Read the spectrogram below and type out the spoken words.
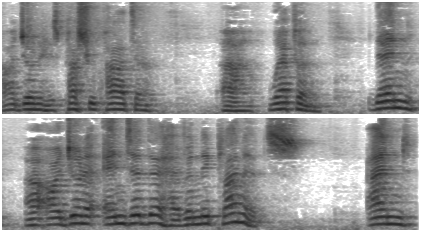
Arjuna his Pashupata uh, weapon. Then uh, Arjuna entered the heavenly planets and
